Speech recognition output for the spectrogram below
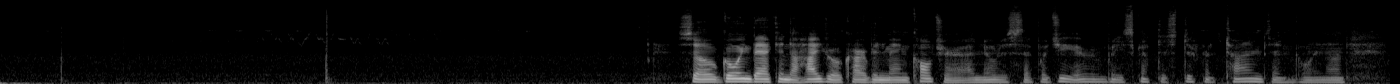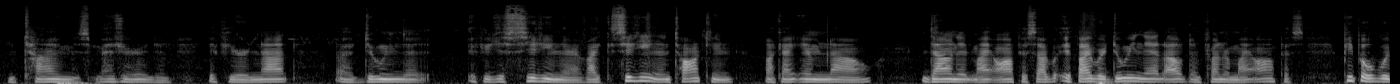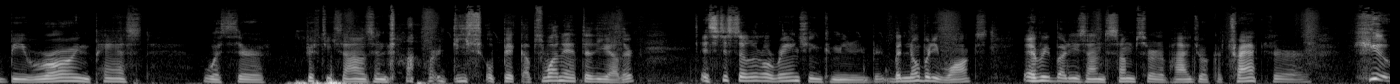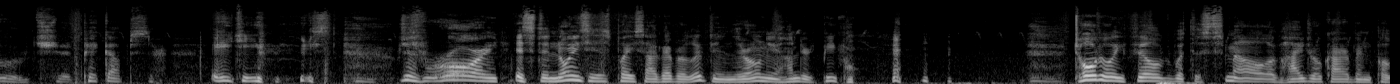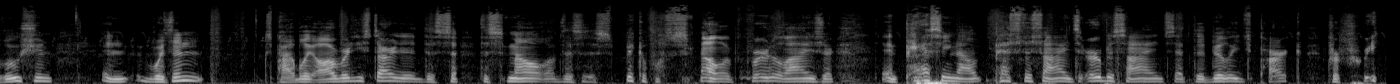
So going back into hydrocarbon man culture, I noticed that, well, gee, everybody's got this different time thing going on, and time is measured, and if you're not uh, doing the, if you're just sitting there, like sitting and talking like I am now, down at my office, I, if I were doing that out in front of my office, people would be roaring past with their $50,000 diesel pickups, one after the other it's just a little ranching community, but, but nobody walks. Everybody's on some sort of hydro tractor, or huge pickups, ATVs, just roaring. It's the noisiest place I've ever lived in. There are only a hundred people. totally filled with the smell of hydrocarbon pollution, and within it's probably already started the the smell of this despicable smell of fertilizer and passing out pesticides, herbicides at the village park for free.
